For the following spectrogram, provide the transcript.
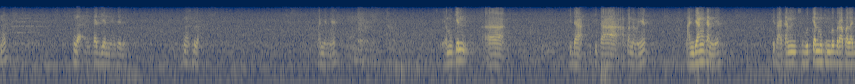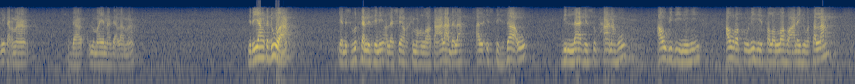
Nah, Enggak, kajiannya saja. Setengah sebelah. Panjang ya. Ya mungkin uh, tidak kita apa namanya panjangkan ya. Kita akan sebutkan mungkin beberapa lagi karena sudah lumayan agak lama. Jadi yang kedua yang disebutkan di sini oleh Syekh rahimahullah taala adalah al-istihza'u billahi subhanahu au bidinihi أو رسوله sallallahu alaihi wasallam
